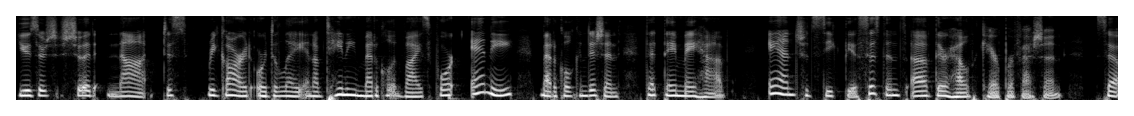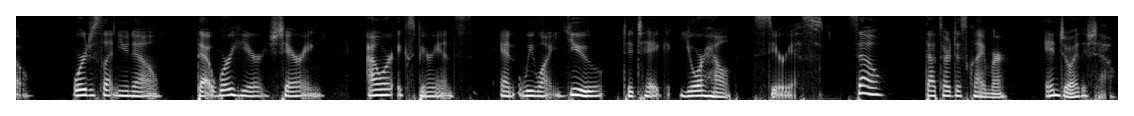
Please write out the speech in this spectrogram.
Users should not disregard or delay in obtaining medical advice for any medical condition that they may have and should seek the assistance of their healthcare profession. So, we're just letting you know that we're here sharing our experience and we want you to take your health serious. So, that's our disclaimer. Enjoy the show.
